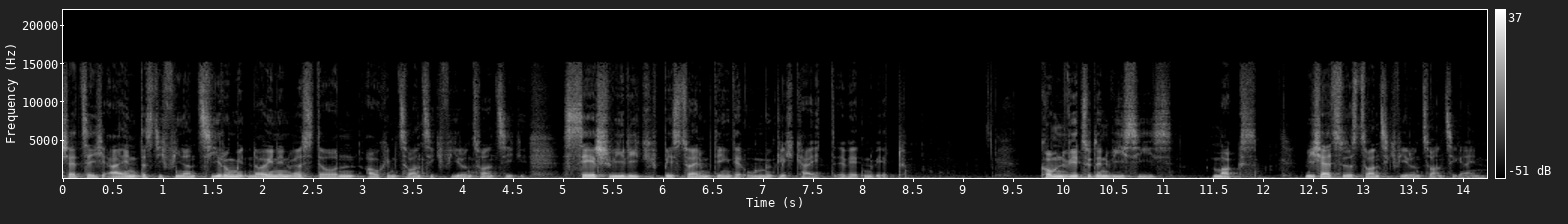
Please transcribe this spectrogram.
schätze ich ein, dass die Finanzierung mit neuen Investoren auch im 2024 sehr schwierig bis zu einem Ding der Unmöglichkeit werden wird. Kommen wir zu den VCs. Max, wie schätzt du das 2024 ein?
